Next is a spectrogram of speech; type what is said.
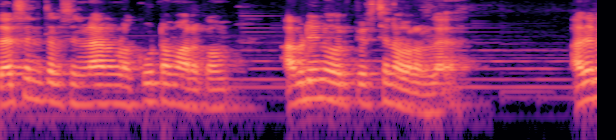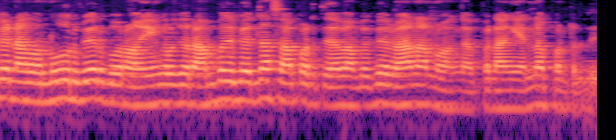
தரிசனத்தில் சில நேரங்களில் கூட்டமாக இருக்கும். அப்படின்னு ஒரு பிரச்சனை வரும்ல. அதே மாதிரி நாங்கள் நூறு பேர் போகிறோம் எங்களுக்கு ஒரு ஐம்பது பேர் தான் சாப்பாடு தேவை. ஐம்பது பேர் வேணான்னுவாங்க. அப்போ நாங்கள் என்ன பண்ணுறது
